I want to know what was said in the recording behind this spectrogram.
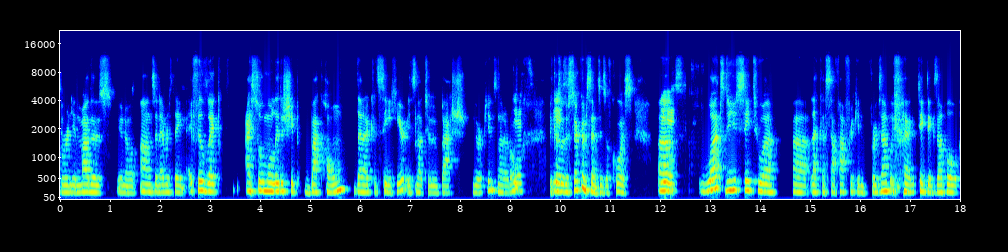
burundian mothers you know aunts and everything it feels like i saw more leadership back home than i could see here. It's not to bash europeans not at all. Yes. because yes. of the circumstances of course. Um, yes. what do you say to a uh, like a South African, for example, if I take the example,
